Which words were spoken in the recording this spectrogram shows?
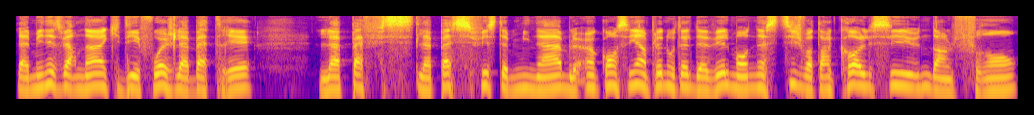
la ministre Vernon, qui des fois, je la battrais la, pacifiste minable, un conseiller en plein hôtel de ville, mon hostie, je vais t'en coller une dans le front.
